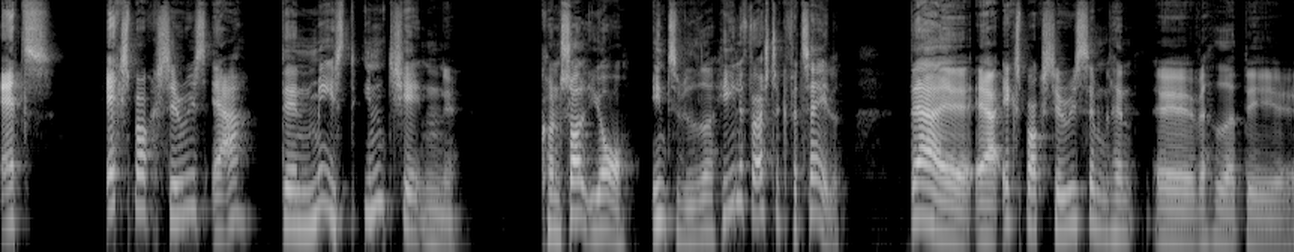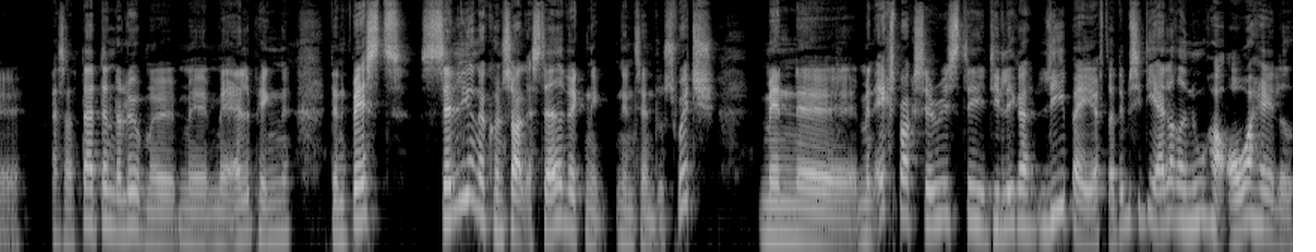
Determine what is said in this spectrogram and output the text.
at Xbox Series er den mest indtjenende konsol i år, indtil videre. Hele første kvartal, der øh, er Xbox Series simpelthen, øh, hvad hedder det, øh, altså der er den, der løber med, med, med alle pengene. Den bedst sælgende konsol er stadigvæk Nintendo Switch, men, øh, men Xbox Series, det, de ligger lige bagefter. Det vil sige, at de allerede nu har overhalet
